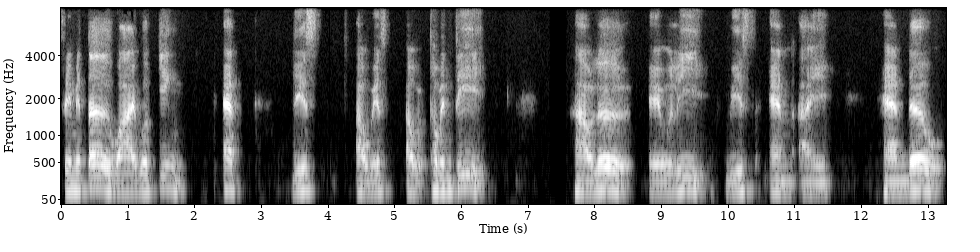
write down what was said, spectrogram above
semester while working at least hours, hour 20 hour every week and I handle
